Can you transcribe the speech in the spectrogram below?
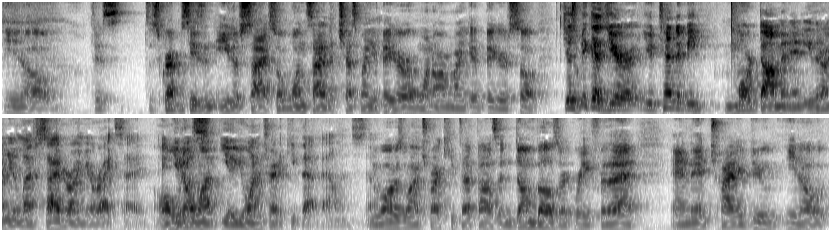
you know, this discrepancies in either side. So one side of the chest might be bigger, or one arm might get bigger. So just because you're you tend to be more dominant either on your left side or on your right side, and you don't want you know, you want to try to keep that balance. So. You always want to try to keep that balance, and dumbbells are great for that. And then try to do you know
